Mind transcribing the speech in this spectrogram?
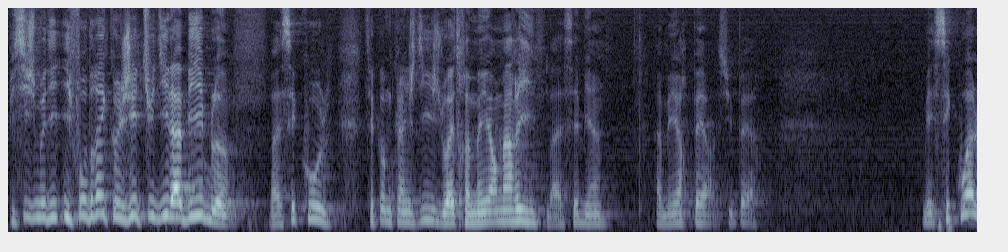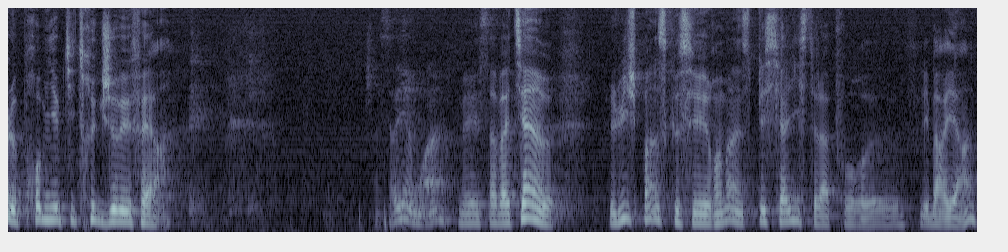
Puis si je me dis il faudrait que j'étudie la Bible, ben, c'est cool. C'est comme quand je dis je dois être un meilleur mari, ben, c'est bien. Un meilleur père, super. Mais c'est quoi le premier petit truc que je vais faire? Je ne sais rien moi, hein, mais ça va, tiens, euh, lui je pense que c'est vraiment un spécialiste là pour euh, les barrières. Hein.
